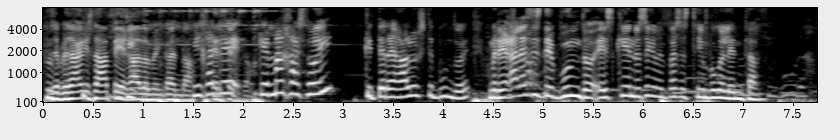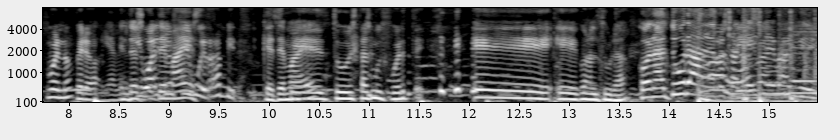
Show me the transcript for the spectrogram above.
Se pensaba que estaba pegado, me encanta. Fíjate Perfecto. qué maja soy que te regalo este punto, ¿eh? Me regalas este punto. Es que no sé qué me pasa, estoy un poco lenta. Bueno, Pero obviamente. Entonces, igual ¿qué yo tema estoy es? muy rápida. ¿Qué tema Eh, es? Tú estás muy fuerte. Eh, eh, con altura. Con altura de Rosalía y Balvin.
